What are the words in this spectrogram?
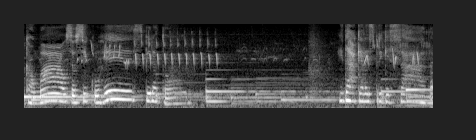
acalmar o seu ciclo respiratório e dá aquela espreguiçada,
